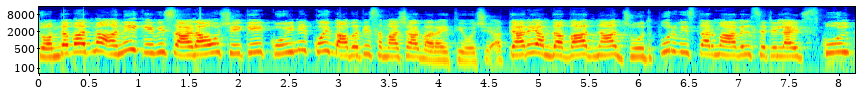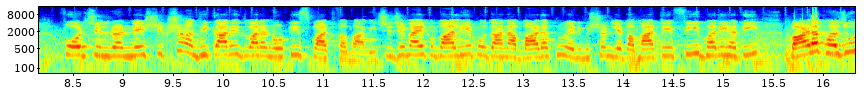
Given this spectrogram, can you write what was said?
તો અમદાવાદમાં અનેક એવી શાળાઓ છે કે કોઈને કોઈ બાબતે સમાચારમાં રહેતી હોય છે. અત્યારે અમદાવાદના જોધપુર વિસ્તારમાં આવેલ સેટેલાઇટ સ્કૂલ ફોર ચિલ્ડ્રનને શિક્ષણ અધિકારી દ્વારા નોટિસ પાઠવવામાં આવી છે. જેમાં એક વાલીએ પોતાના બાળકનું એડમિશન લેવા માટે ફી ભરી હતી. બાળક હજુ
